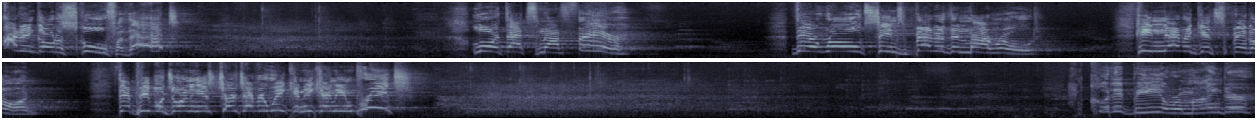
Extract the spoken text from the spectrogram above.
I didn't go to school for that. Lord, that's not fair. Their road seems better than my road. He never gets spit on. There are people joining his church every week and he can't even preach. and could it be a reminder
